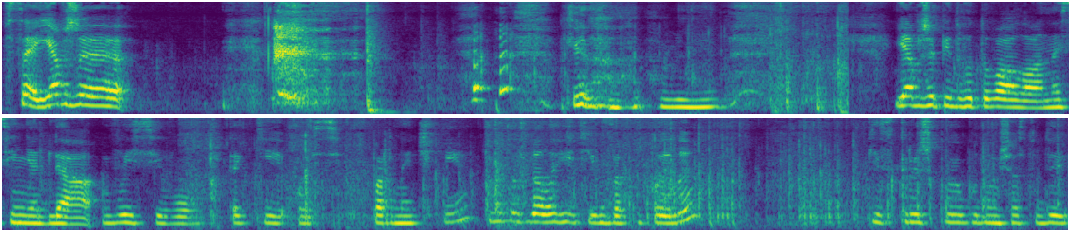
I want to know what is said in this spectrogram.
Все, я вже від. Я вже підготувала насіння для висіву такі ось парнички. Ми заздалегідь їх закупили. Такі з кришкою будемо зараз туди.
